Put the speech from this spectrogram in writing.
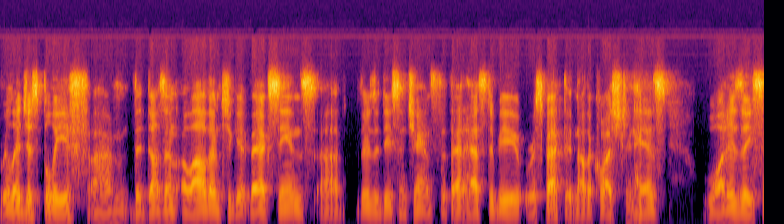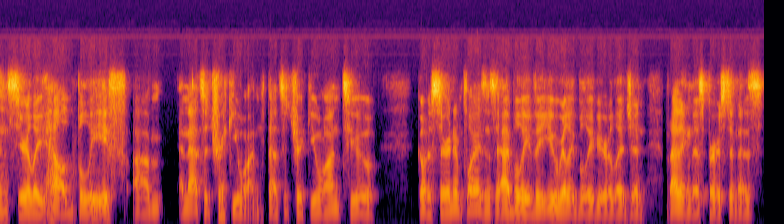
religious belief um, that doesn't allow them to get vaccines, uh, there's a decent chance that that has to be respected. Now, the question is, what is a sincerely held belief? Um, and that's a tricky one. That's a tricky one to go to certain employees and say, I believe that you really believe your religion, but I think this person is,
